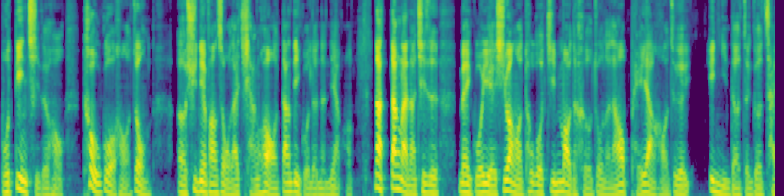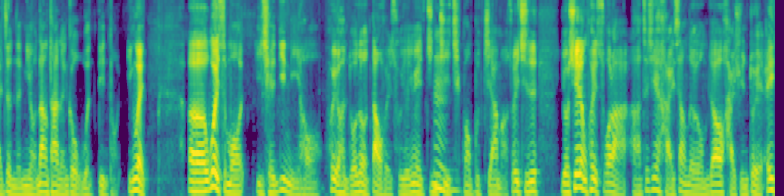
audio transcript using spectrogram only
不定期的哈透过哈这种呃训练方式，我来强化当地国的能量啊。那当然了，其实美国也希望哦透过经贸的合作呢，然后培养好这个印尼的整个财政能力哦，让它能够稳定哦，因为。呃，为什么以前印尼哈会有很多这种盗匪出现？因为经济情况不佳嘛，所以其实有些人会说啦，啊，这些海上的我们叫海巡队，哎，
